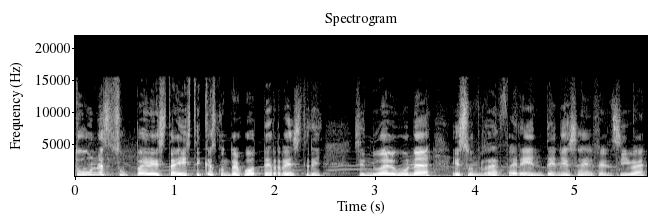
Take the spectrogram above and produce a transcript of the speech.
Tuvo unas super estadísticas contra el juego terrestre. Sin duda alguna es un referente en esa defensiva.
